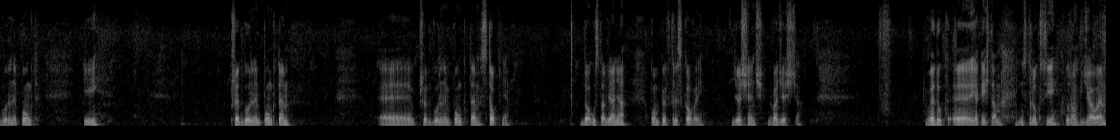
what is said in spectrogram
górny punkt i przed górnym punktem e, przed górnym punktem stopnie do ustawiania pompy wtryskowej. 10 20 według e, jakiejś tam instrukcji którą widziałem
